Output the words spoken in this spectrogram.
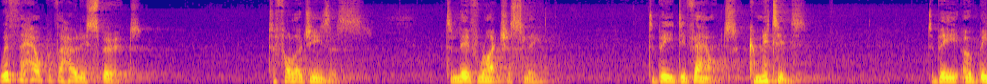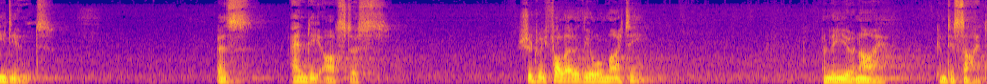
with the help of the Holy Spirit, to follow Jesus, to live righteously, to be devout, committed, to be obedient. As Andy asked us, should we follow the Almighty? Only you and I can decide.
